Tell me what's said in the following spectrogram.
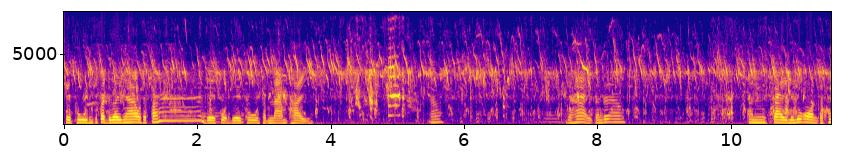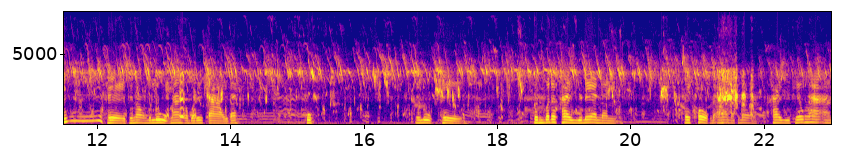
ไปพูนี่คือปลาเดือยยาวแต่ป้าเดือยปวดเดือยพูสำน้ำไผ่เอาอย่าให้กันเด้อเอาอันไก่เมลูกอ่อนกับเพ่เพ่พี่น้องเป็นลูกนั่งกับบริตายได้ปุ๊บไม่ลูกเพ่เพิ่นบ่ได้ไข่อยู่ในอันนั้นไปโคกแล้วอันนั้นพี่น้องใครอยู่เที่ยวงาอัน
